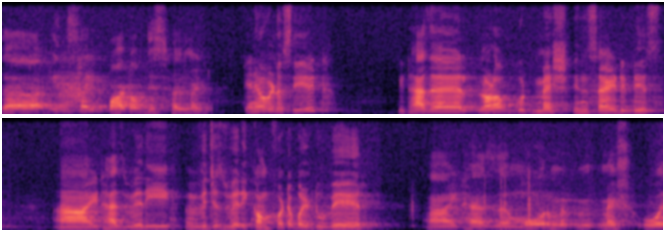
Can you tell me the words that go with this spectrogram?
the inside part of this helmet. Can you able to see it it has a lot of good mesh inside it is. Uh, it has very which is very comfortable to wear. Uh, it has uh, more mesh over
